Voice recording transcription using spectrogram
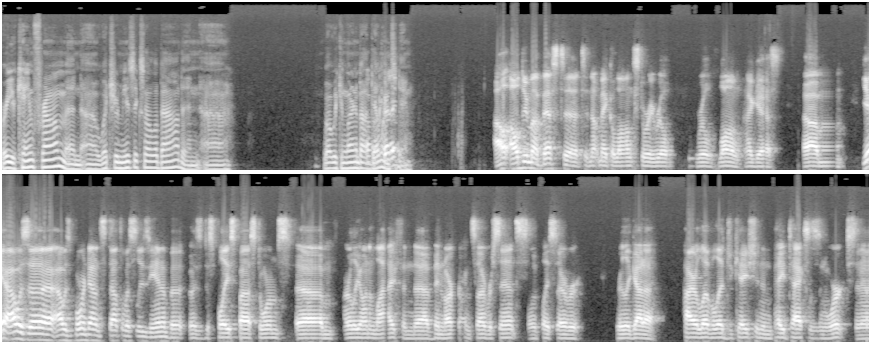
where you came from and uh, what your music's all about and uh, what we can learn about okay. Dylan today. I'll, I'll do my best to, to not make a long story real real long, I guess. Um, yeah, I was uh, I was born down in Southwest Louisiana, but was displaced by storms um, early on in life, and uh, I've been in Arkansas ever since. Only place I ever really got a higher level education and paid taxes and worked, and I,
